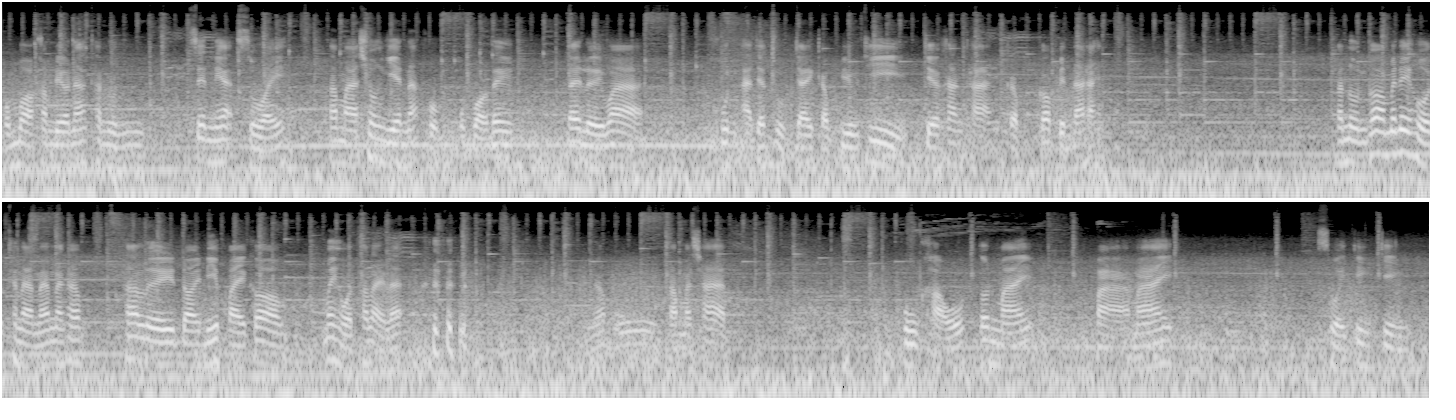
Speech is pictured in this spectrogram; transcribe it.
ผมบอกคำเดียวนะ ถนนเส้นนี้สวย ถ้ามาช่วงเย็นนะผมผมบอกได้ได้เลยว่า คุณอาจจะถูกใจกับวิวที่เจอข้างทางกับก็เป็นได้ ถนนก็ไม่ได้โหดขนาดนั้นนะครับ ถ้าเลยดอยนี้ไปก็ไม่โหดเท่าไหร่แล้วนะครับธรรมชาติ ภูเขาต้นไม้ ป่าไม้ สวยจริง ๆ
